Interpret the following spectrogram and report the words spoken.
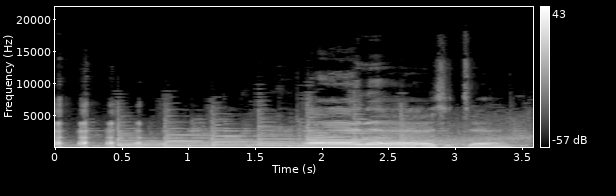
아 나 진짜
